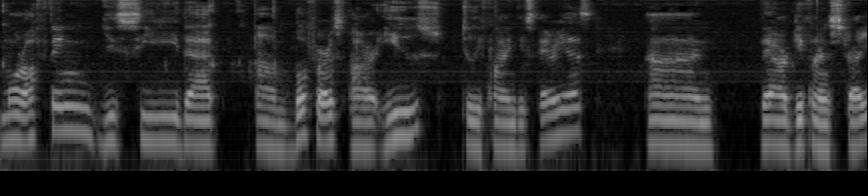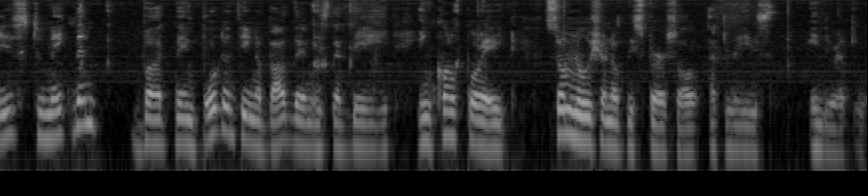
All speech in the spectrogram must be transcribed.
more often you see that um, buffers are used to define these areas and there are different strategies to make them but the important thing about them is that they incorporate some notion of dispersal at least indirectly.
